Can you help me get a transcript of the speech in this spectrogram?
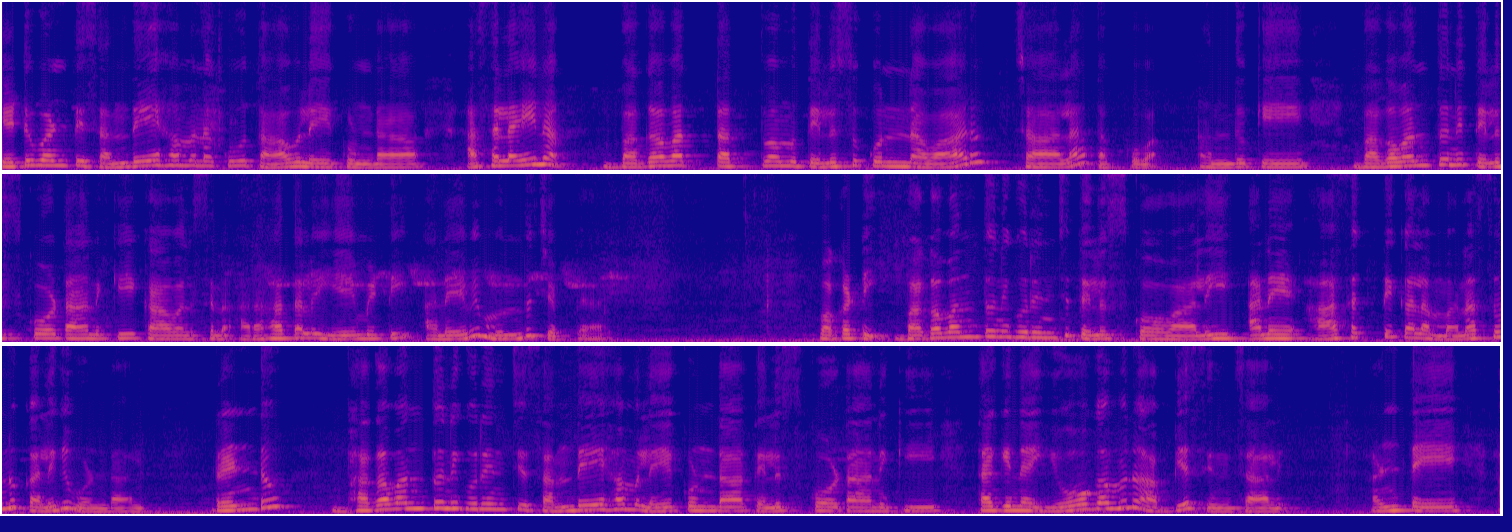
ఎటువంటి సందేహమునకు తావు లేకుండా అసలైన భగవత్తత్వము తెలుసుకున్నవారు చాలా తక్కువ. అందుకే భగవంతుని తెలుసుకోవటానికి కావలసిన అర్హతలు ఏమిటి అనేవి ముందు చెప్పారు. ఒకటి భగవంతుని గురించి తెలుసుకోవాలి అనే ఆసక్తి కల మనస్సును కలిగి ఉండాలి. రెండు భగవంతుని గురించి సందేహం లేకుండా తెలుసుకోవటానికి తగిన యోగమును అభ్యసించాలి. అంటే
